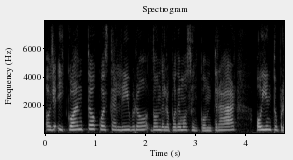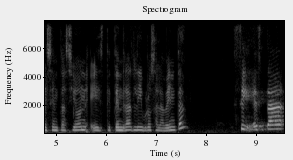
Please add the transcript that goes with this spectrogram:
Oye, ¿y cuánto cuesta el libro? ¿Dónde lo podemos encontrar? Hoy en tu presentación, este, ¿tendrás libros a la venta? Sí, está,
